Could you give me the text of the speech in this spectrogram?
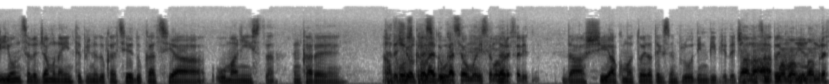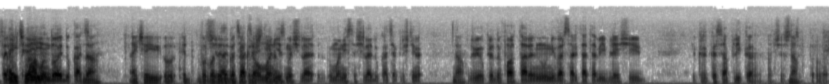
Eu înțelegeam înainte prin educație educația umanistă, în care am Da, deși fost eu tot la crescut. educația umanistă m-am Dar- referit. Da, și acum tu ai dat exemplu din Biblie. Deci Da, la, învață-l pe acum m-am, copil. m-am referit Aici la e- amândouă educații. Da, aici e uh, ed- vorba și de la educația educația creștină. umanismă și la, umanistă și la educația creștină. Da. Pentru că eu cred în foarte tare în universalitatea Bibliei și eu cred că se aplică acest Da. proverb.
